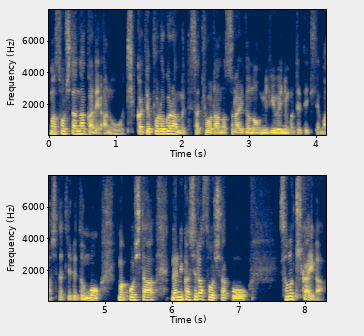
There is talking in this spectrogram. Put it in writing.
まあ、そうした中で、あの、きっかけプログラムって先ほどあのスライドの右上にも出てきてましたけれども、まあ、こうした何かしらそうしたこう、その機会が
